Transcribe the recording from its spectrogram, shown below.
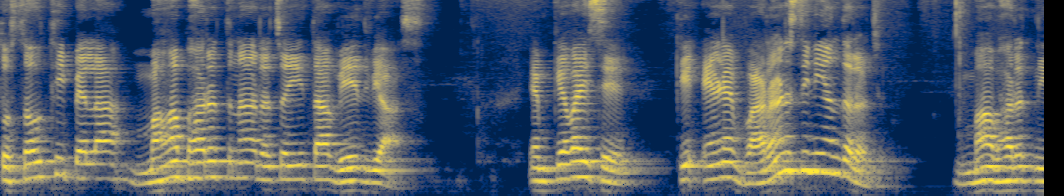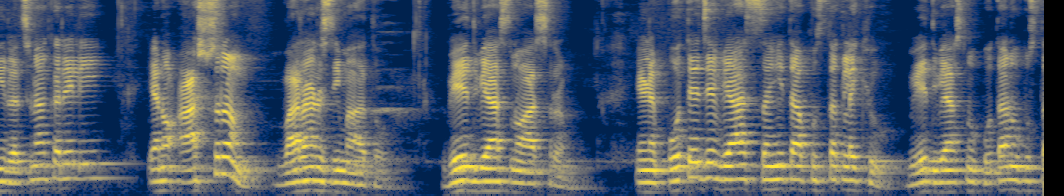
તો સૌથી પહેલાં મહાભારતના રચયિતા વેદવ્યાસ. એમ કહેવાય છે કે એણે વારાણસીની અંદર જ મહાભારતની રચના કરેલી. એનો આશ્રમ વારાણસીમાં હતો. વેદવ્યાસનો આશ્રમ. એણે પોતે જે વ્યાસ સંહિતા પુસ્તક લખ્યું વેદવ્યાસનું પોતાનું પુસ્તક,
